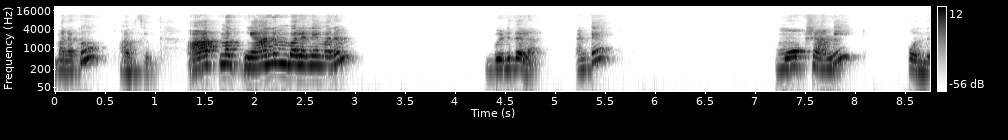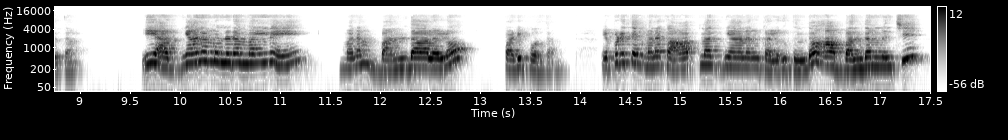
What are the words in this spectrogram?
మనకు అవసరం. ఆత్మజ్ఞానం వలనే మనం విడుదల అంటే మోక్షాన్ని పొందుతాం. ఈ అజ్ఞానం ఉండడం వల్లనే మనం బంధాలలో పడిపోతాం. ఎప్పుడైతే మనకు ఆత్మజ్ఞానం కలుగుతుందో ఆ బంధం నుంచి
